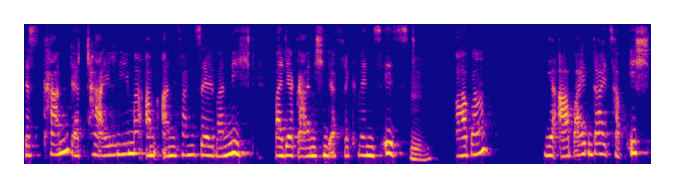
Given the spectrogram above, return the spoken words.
Das kann der Teilnehmer am Anfang selber nicht, weil der gar nicht in der Frequenz ist. Mhm. Aber wir arbeiten da, jetzt habe ich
